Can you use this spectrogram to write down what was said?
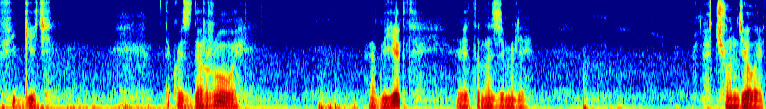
Офигеть. Такой здоровый объект. И это на земле. А что он делает?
